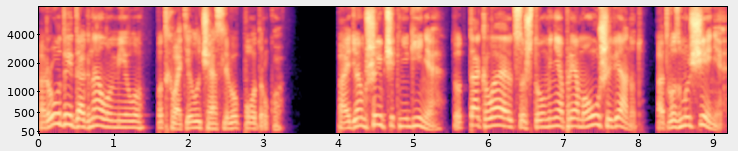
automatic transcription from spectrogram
Рудый догнал Умилу, подхватил участливо под руку. Пойдем шибче, княгиня. Тут так лаются, что у меня прямо уши вянут от возмущения.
